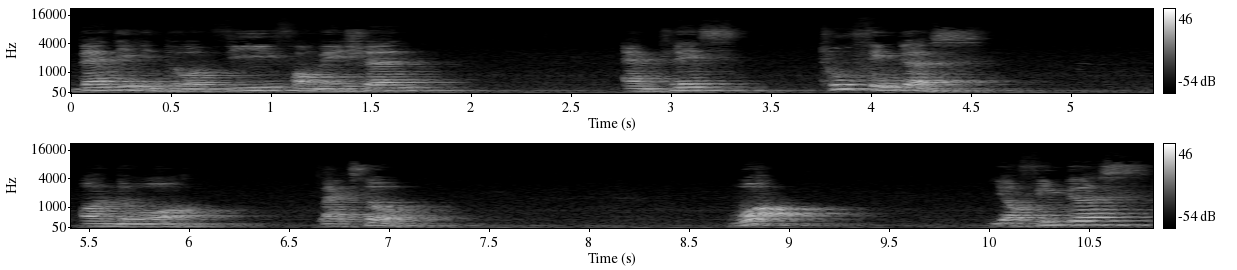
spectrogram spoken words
bend it into a V formation, and place two fingers on the wall, like so. Walk your fingers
